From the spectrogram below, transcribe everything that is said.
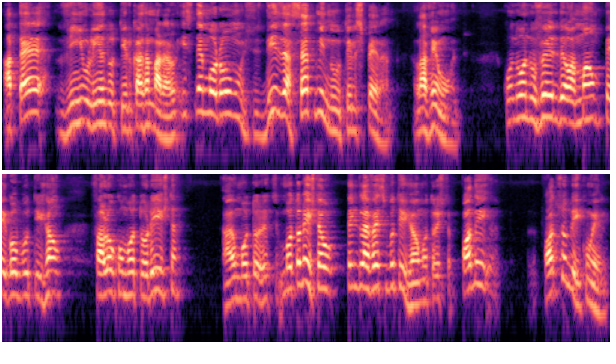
até vinha o linha do tiro Casa Amarela. Isso demorou uns 17 minutos ele esperando. Lá vem o ônibus. Quando o ônibus veio, ele deu a mão, pegou o botijão, falou com o motorista. Aí o motorista, motorista, eu tenho que levar esse botijão. O motorista, pode, pode subir com ele.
